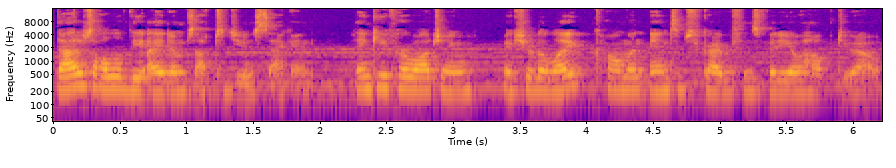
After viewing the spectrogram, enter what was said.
That is all of the items up to June 2nd. Thank you for watching. Make sure to like, comment, and subscribe if this video helped you out.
